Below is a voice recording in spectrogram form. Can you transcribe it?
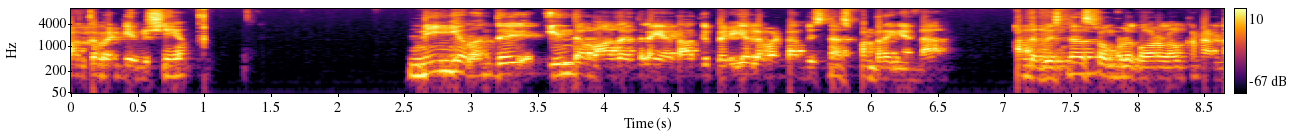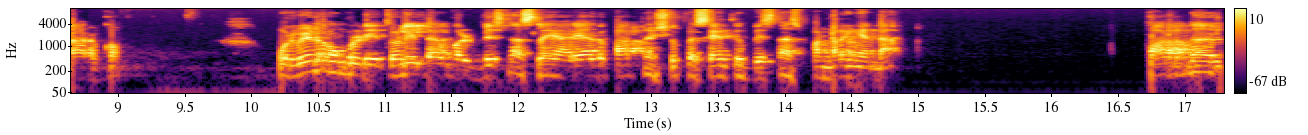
பார்க்க வேண்டிய விஷயம் நீங்க வந்து இந்த மாதத்துல ஏதாவது பெரிய லெவல்ல பிசினஸ் பண்றீங்கன்னா அந்த பிசினஸ் உங்களுக்கு ஓரளவுக்கு நல்லா இருக்கும். ஒருவேளை உங்களுடைய தொழில உங்கள் பிசினஸ்ல யாரையாவது பார்ட்னர்ஷிப்பை சேர்த்து பிசினஸ் பண்றீங்கன்னா பார்ட்னர்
